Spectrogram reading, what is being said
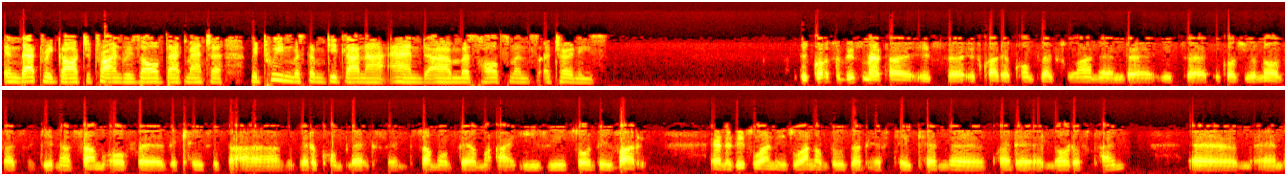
in that regard to try and resolve that matter between Mr. Mgidlana and uh, Ms. Holtzman's attorneys? Because this matter is uh, is quite a complex one, and uh, it's uh, because you know that again uh, some of uh, the cases are very complex, and some of them are easy, so they vary. And this one is one of those that have taken uh, quite a, a, lot of time. Um, and,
